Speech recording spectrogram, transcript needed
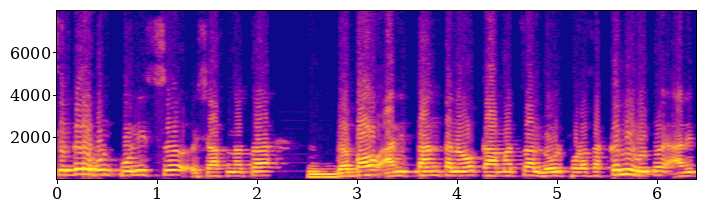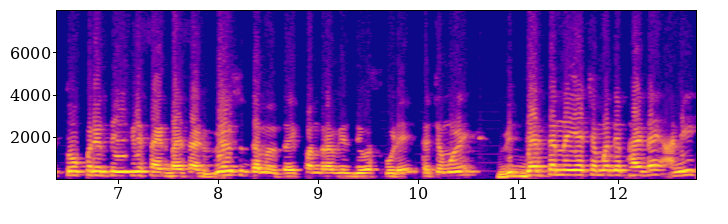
सगळं होऊन पोलीस शासनाचा दबाव आणि ताणतणाव कामाचा लोड थोडासा कमी होतोय आणि तोपर्यंत इकडे साईड बाय साईड वेळ सुद्धा मिळतोय. एक पंधरा वीस दिवस पुढे. त्याच्यामुळे विद्यार्थ्यांना याच्यामध्ये फायदा आहे आणि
